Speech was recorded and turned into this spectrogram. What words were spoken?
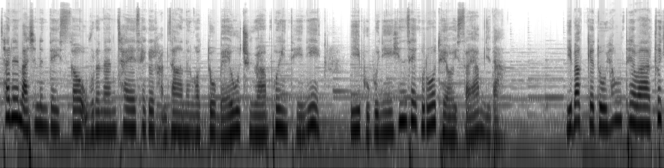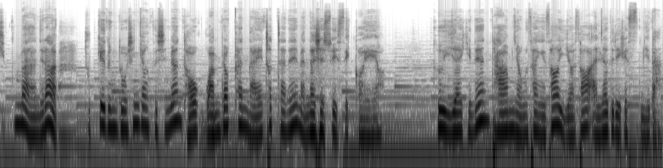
차를 마시는 데 있어 우러난 차의 색을 감상하는 것도 매우 중요한 포인트이니 이 부분이 흰색으로 되어 있어야 합니다. 이 밖에도 형태와 크기뿐만 아니라 두께 등도 신경 쓰시면 더욱 완벽한 나의 첫 잔을 만나실 수 있을 거예요. 그 이야기는 다음 영상에서 이어서 알려드리겠습니다.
